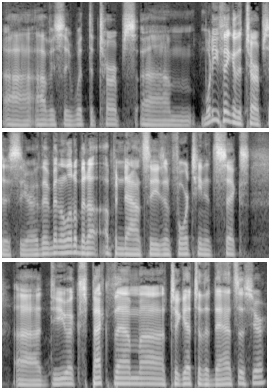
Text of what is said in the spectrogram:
uh, obviously, with the Terps. Um, what do you think of the Terps this year? They've been a little bit of up and down season, 14 and 6. Uh, do you expect them uh, to get to the dance this year?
